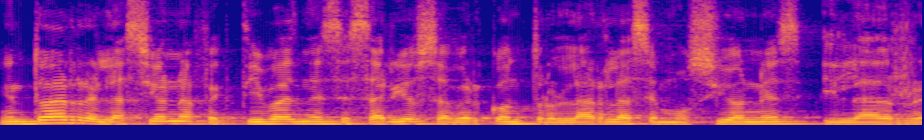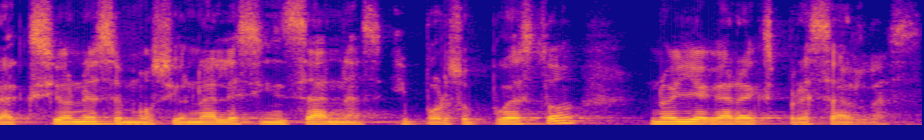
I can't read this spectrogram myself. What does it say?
En toda relación afectiva es necesario saber controlar las emociones y las reacciones emocionales insanas y por supuesto no llegar a expresarlas.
